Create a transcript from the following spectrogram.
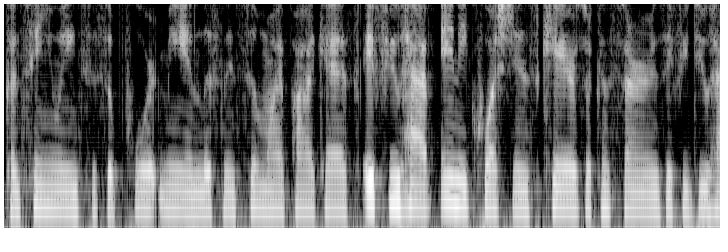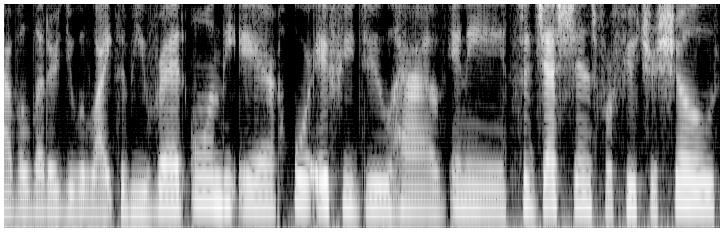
continuing to support me and listening to my podcast. If you have any questions, cares, or concerns, if you do have a letter you would like to be read on the air, or if you do have any suggestions for future shows,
